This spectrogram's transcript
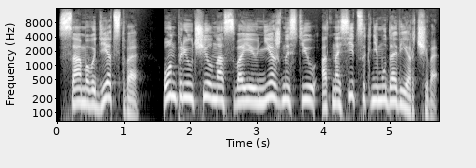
С самого детства он приучил нас своей нежностью относиться к нему доверчиво.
